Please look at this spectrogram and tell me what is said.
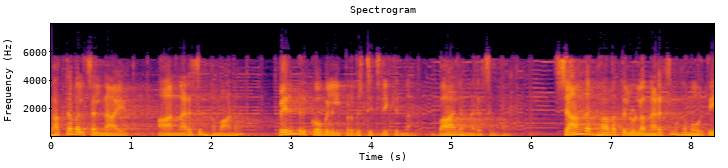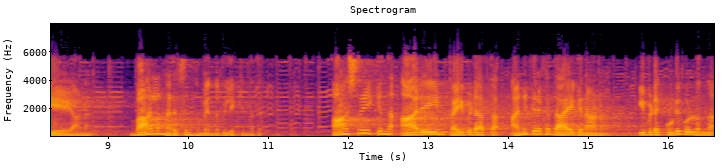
ഭക്തവത്സലനായ ആ നരസിംഹമാണ് പെരുന്തൃക്കോവിലിൽ പ്രതിഷ്ഠിച്ചിരിക്കുന്ന ബാലനരസിംഹം. ശാന്തഭാവത്തിലുള്ള നരസിംഹമൂർത്തിയെയാണ് ബാലനരസിംഹം എന്ന് വിളിക്കുന്നത്. ആശ്രയിക്കുന്ന ആരെയും കൈവിടാത്ത അനുഗ്രഹദായകനാണ് ഇവിടെ കുടികൊള്ളുന്ന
